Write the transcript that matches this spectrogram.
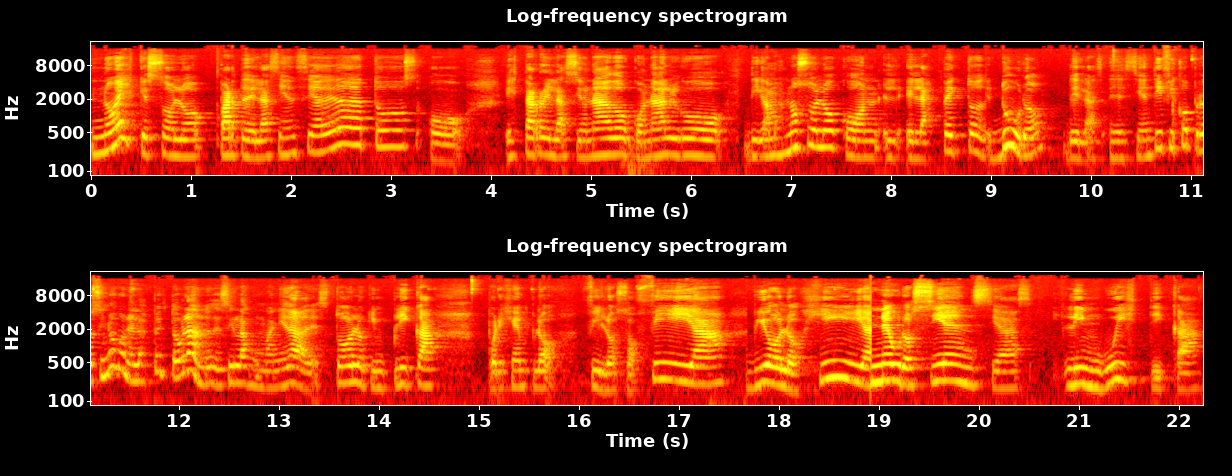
no es que solo parte de la ciencia de datos o está relacionado con algo, digamos, no solo con el, aspecto duro de la, eh, científico, pero sino con el aspecto blando, es decir, las humanidades, todo lo que implica, por ejemplo, filosofía, biología, neurociencias, lingüística.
